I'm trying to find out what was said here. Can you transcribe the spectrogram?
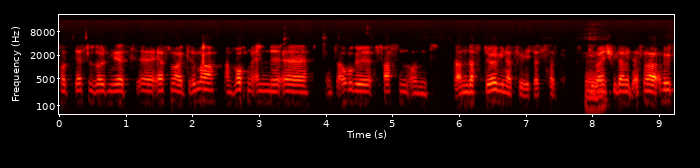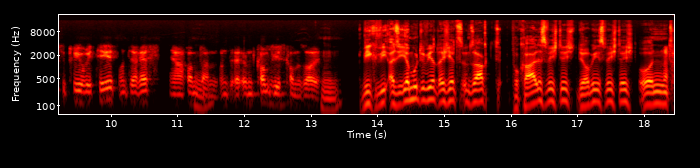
trotz dessen sollten wir jetzt äh, erstmal Grimmer am Wochenende äh, ins Auge fassen und dann das Derby natürlich. Das hat die hm. beiden Spieler mit erstmal höchste Priorität und der Rest ja, kommt hm. dann und, äh, und kommt, wie es kommen soll. Wie, wie, also ihr motiviert euch jetzt und sagt, Pokal ist wichtig, Derby ist wichtig und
